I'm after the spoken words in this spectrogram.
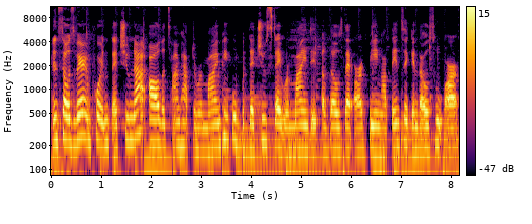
And so it's very important that you not all the time have to remind people, but that you stay reminded of those that are being authentic and those who are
